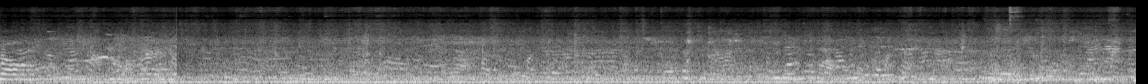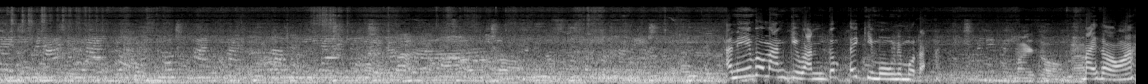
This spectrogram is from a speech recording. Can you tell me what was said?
โรอั วันก็ไอ้ยกี่โมงเนี่ยหมดอะใบายสองครับ บ่ายสองอะ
